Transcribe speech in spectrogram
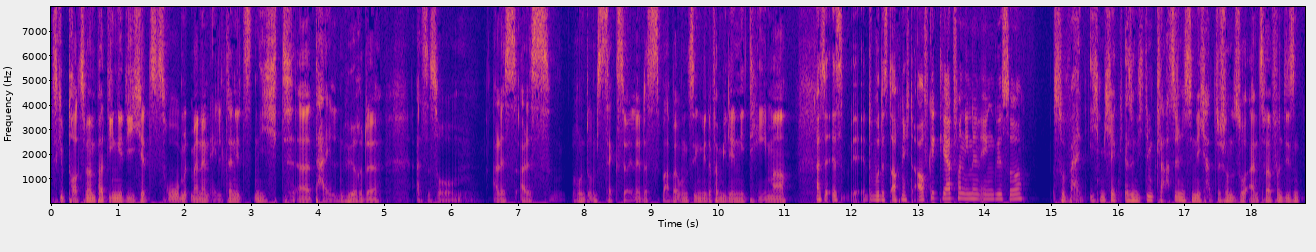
Es gibt trotzdem ein paar Dinge, die ich jetzt so mit meinen Eltern jetzt nicht äh, teilen würde. Also so alles, alles rund ums Sexuelle, das war bei uns irgendwie in der Familie nie Thema. Also es, du wurdest auch nicht aufgeklärt von ihnen irgendwie so? Soweit ich mich, also nicht im klassischen Sinne, ich hatte schon so ein, zwei von diesen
